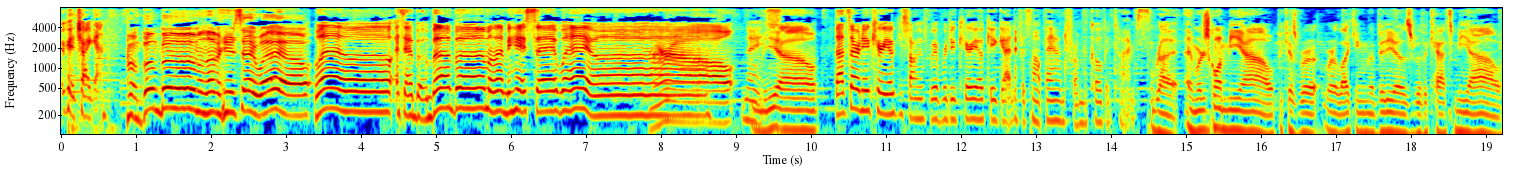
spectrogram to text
okay, try again. Boom, boom, boom. And let me hear you say, wow. Whoa, I said boom, boom, boom. and Let me hear you say whoa. Meow. Nice. Meow. That's our new karaoke song if we ever do karaoke again, if it's not banned from the COVID times. Right. And we're just going meow because we're we're liking the videos where the cats meow.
